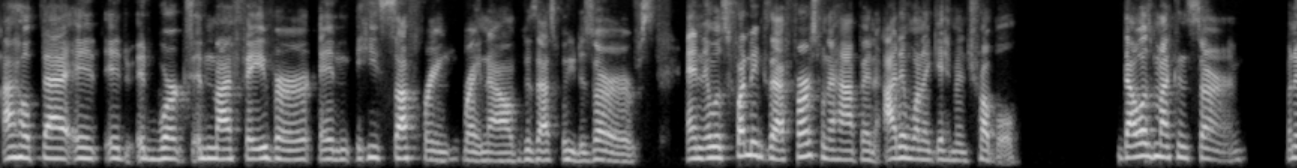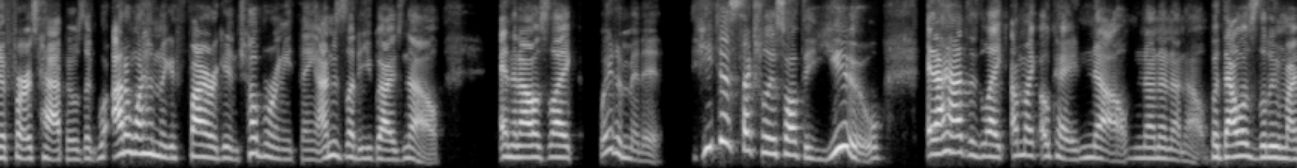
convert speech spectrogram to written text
I hope that it it it works in my favor and he's suffering right now because that's what he deserves. And it was funny because at first when it happened, I didn't want to get him in trouble that was my concern when it first happened. It was like, well, I don't want him to get fired or get in trouble or anything. I'm just letting you guys know. And then I was like, wait a minute. He just sexually assaulted you. And I had to like, I'm like, okay, no, no, no, no, no. But that was literally my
